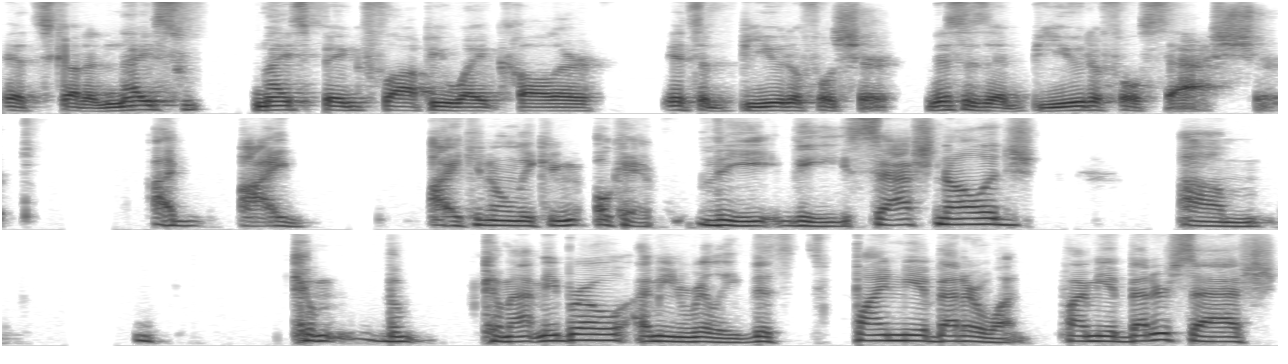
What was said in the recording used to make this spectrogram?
it's got a nice, nice big floppy white collar. It's a beautiful shirt. This is a beautiful sash shirt. I I I can only con- okay the the sash knowledge um come come at me, bro. I mean, really, this find me a better one. Find me a better sash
